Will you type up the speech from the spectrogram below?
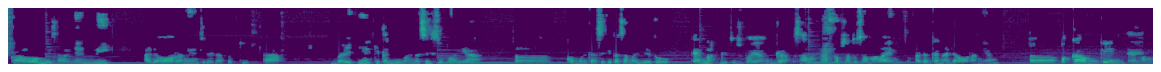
kalau misalnya nih ada orang yang cerita ke kita baiknya kita gimana sih supaya eh, komunikasi kita sama dia tuh enak gitu supaya nggak salah tangkap satu sama lain gitu. Kadang kan ada orang yang eh, peka mungkin emang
